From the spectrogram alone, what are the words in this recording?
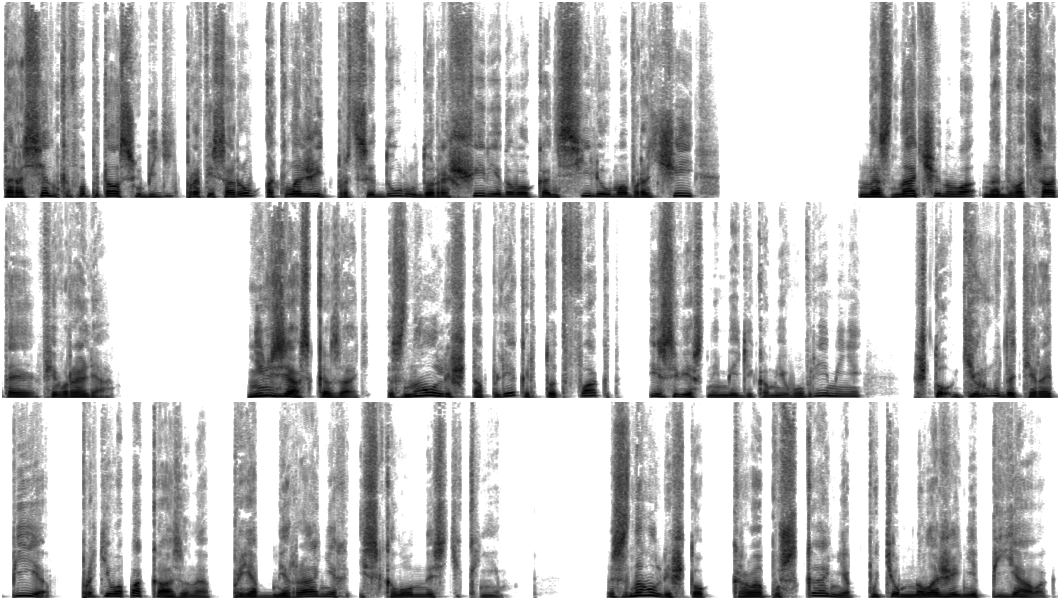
Тарасенко попытался убедить профессоров отложить процедуру до расширенного консилиума врачей, назначенного на 20 февраля. Нельзя сказать, знал ли штаб-лекарь тот факт, известный медикам его времени, что герудотерапия противопоказана при обмираниях и склонности к ним. Знал ли, что кровопускание путем наложения пиявок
